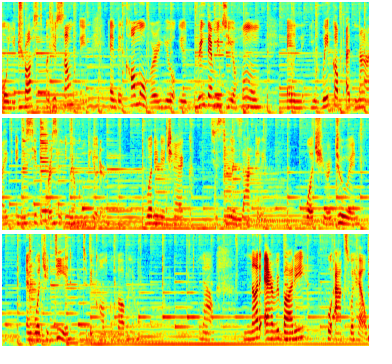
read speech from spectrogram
or you trust or just something and they come over you you bring them into your home and you wake up at night and you see the person in your computer running a check to see exactly what you're doing and what you did to become a governor now, not everybody who asks for help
